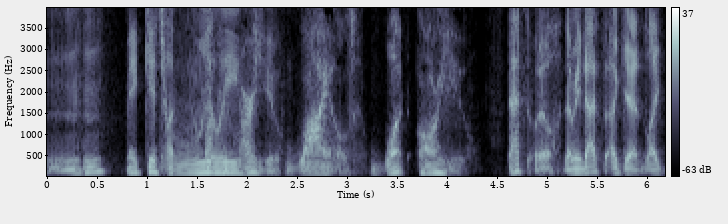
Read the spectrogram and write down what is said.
Mm-hmm. It gets What really are you? wild. What are you? That's well. I mean, that's again like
